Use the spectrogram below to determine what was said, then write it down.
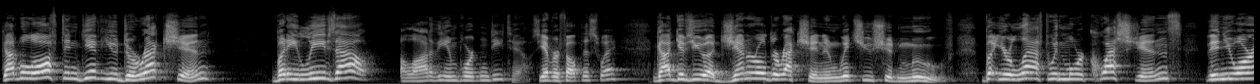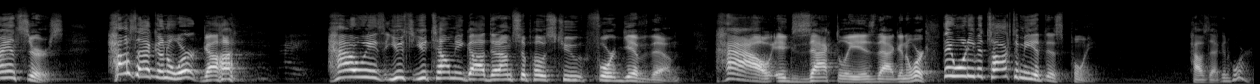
God will often give you direction, but He leaves out a lot of the important details. You ever felt this way? God gives you a general direction in which you should move, but you're left with more questions than you are answers. How's that going to work, God? How is, you, you tell me, God, that I'm supposed to forgive them. How exactly is that going to work? They won't even talk to me at this point. How's that going to work?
